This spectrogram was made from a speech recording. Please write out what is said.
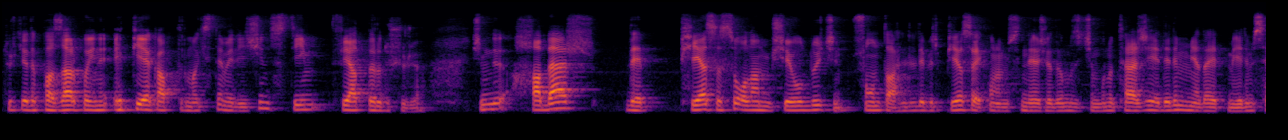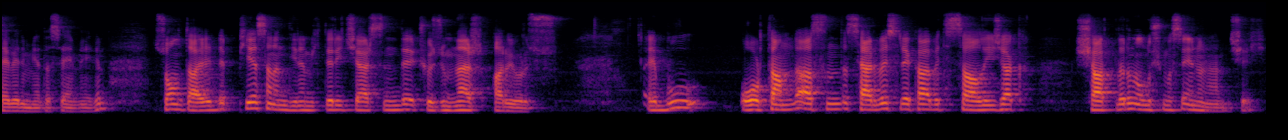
Türkiye'de pazar payını Epic'e kaptırmak istemediği için Steam fiyatları düşürüyor. Şimdi haber de piyasası olan bir şey olduğu için son tahlilde bir piyasa ekonomisinde yaşadığımız için bunu tercih edelim ya da etmeyelim, sevelim ya da sevmeyelim. Son tahlilde piyasanın dinamikleri içerisinde çözümler arıyoruz. E bu ortamda aslında serbest rekabeti sağlayacak şartların oluşması en önemli şey.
